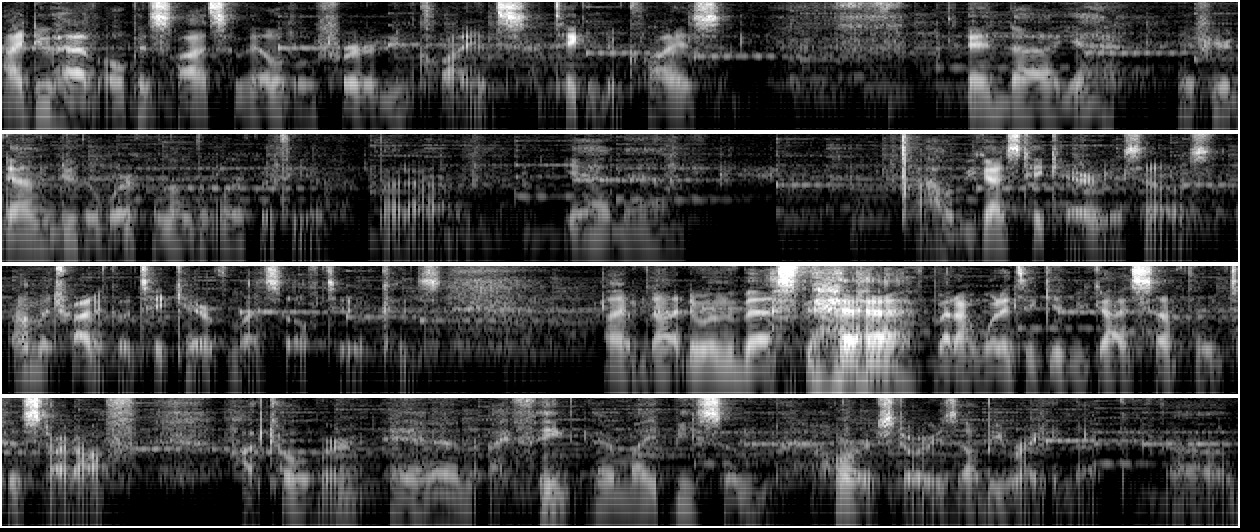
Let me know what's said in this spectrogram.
I do have open slots available for new clients, taking new clients. And uh, yeah, if you're down to do the work, we'd love to work with you. But um, yeah, man. I hope you guys take care of yourselves. I'm gonna try to go take care of myself too, because I am not doing the best. but I wanted to give you guys something to start off October, and I think there might be some horror stories I'll be writing up. Um,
